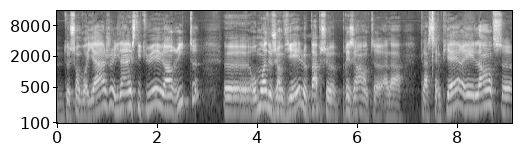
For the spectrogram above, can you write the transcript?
de son voyage, il a institué un rite euh, au mois de janvier, le pape se présente à la place Saint-Pierre et lance, euh,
